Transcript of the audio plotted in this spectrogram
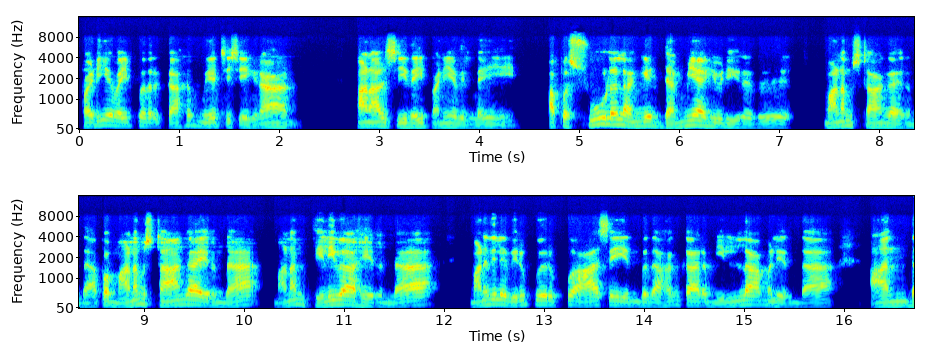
படிய வைப்பதற்காக முயற்சி செய்கிறான். ஆனால் சீதை பணியவில்லை. அப்ப சூழல் அங்கே டம்மியாகி விடுகிறது. மனம் ஸ்ட்ராங்கா இருந்தா அப்ப மனம் ஸ்ட்ராங்கா இருந்தா மனம் தெளிவாக இருந்தா மனதில விருப்பு வெறுப்பு ஆசை என்பது அகங்காரம் இல்லாமல் இருந்தா அந்த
